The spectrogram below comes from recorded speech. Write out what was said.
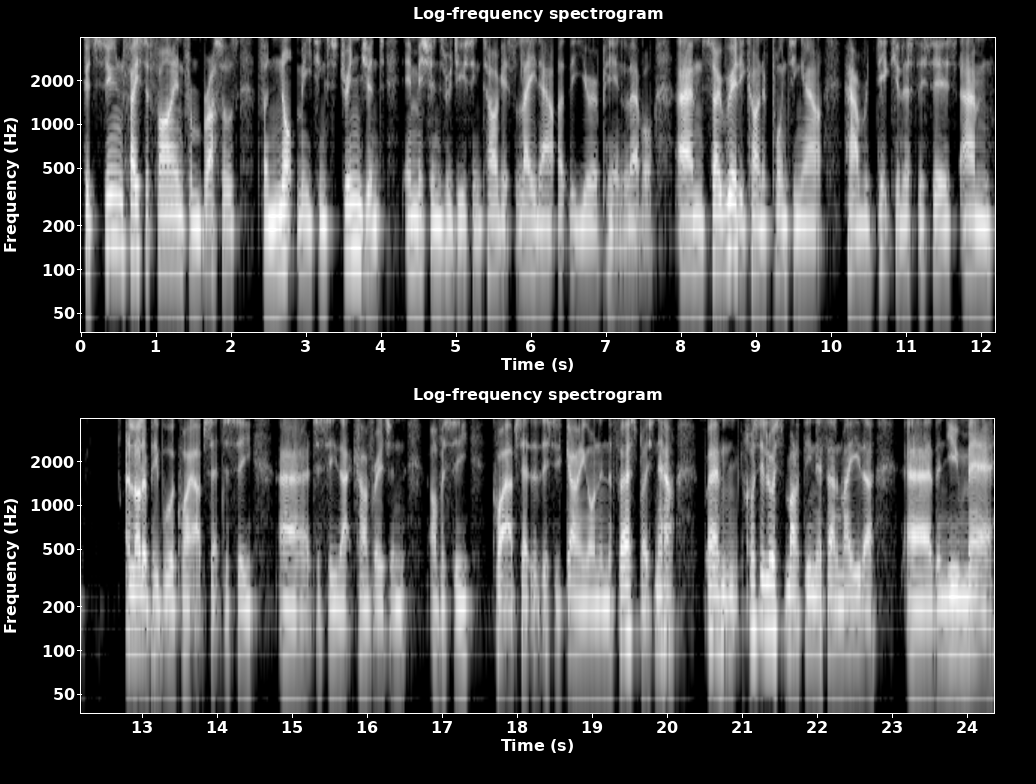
could soon face a fine from Brussels for not meeting stringent emissions reducing targets laid out at the European level. Um, so, really kind of pointing out how ridiculous this is. Um, a lot of people were quite upset to see uh, to see that coverage, and obviously quite upset that this is going on in the first place. Now, um, Jose Luis Martinez Almeida uh, the new mayor,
